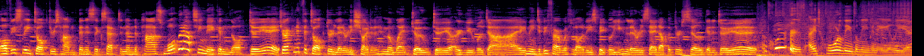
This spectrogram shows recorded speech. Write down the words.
Obviously, doctors haven't been as accepting in the past. What would actually make him not do it? Do you reckon if a doctor literally shouted at him and went, don't do it or you will die? I mean, to be fair with a lot of these people, you can literally say that, but they're still gonna do it. Of course, I totally believe in aliens.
